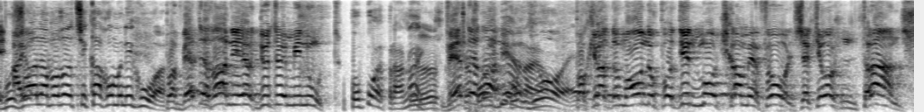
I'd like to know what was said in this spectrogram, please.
Buzhala po thotë që ka komunikuar. Po vetë tha ajo 2-3 minutë. Po po e pranoi. Mm. Vetë e tha bjena. Jo, po kjo domethonë nuk po din mo qka me fol, se kjo është në trans.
